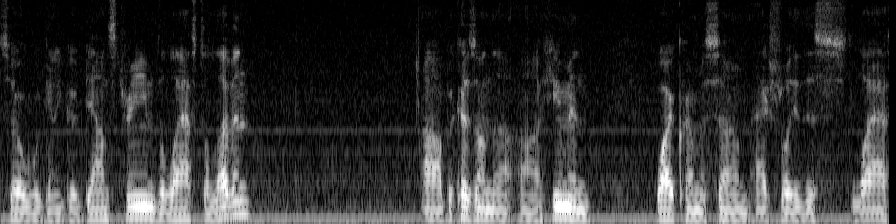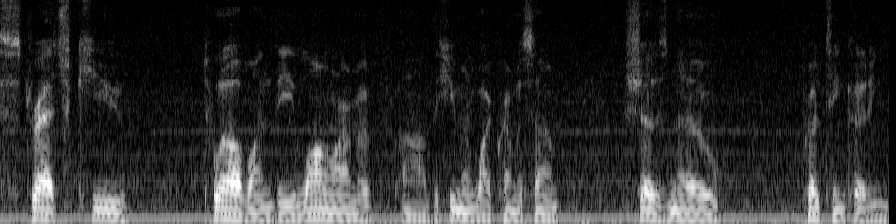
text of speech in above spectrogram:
So we're going to go downstream the last 11 uh, because on the uh, human Y chromosome actually this last stretch Q12 on the long arm of uh, the human Y chromosome shows no protein coding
